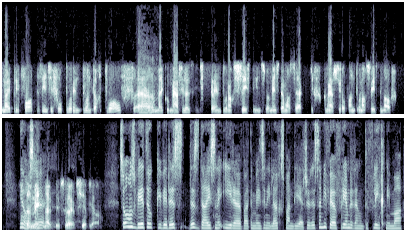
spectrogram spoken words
My private lisensie voltooi in 2012, uh, ja. my kommersiële lisensie kry in 2016, so mense kan maar sê ek kommersieel van 2016 af. Ja, so, met nou dis so 7 jaar. So ons weet ook, jy weet dis dis duisende ure wat mense in die lug spandeer. So dis nie vir jou vreemde ding om te vlieg nie, maar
